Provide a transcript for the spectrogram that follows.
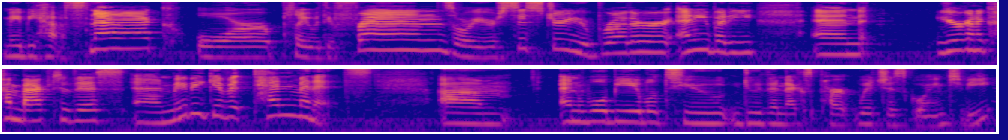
maybe have a snack or play with your friends or your sister, your brother, anybody, and you're gonna come back to this and maybe give it 10 minutes. Um, and we'll be able to do the next part, which is going to be,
